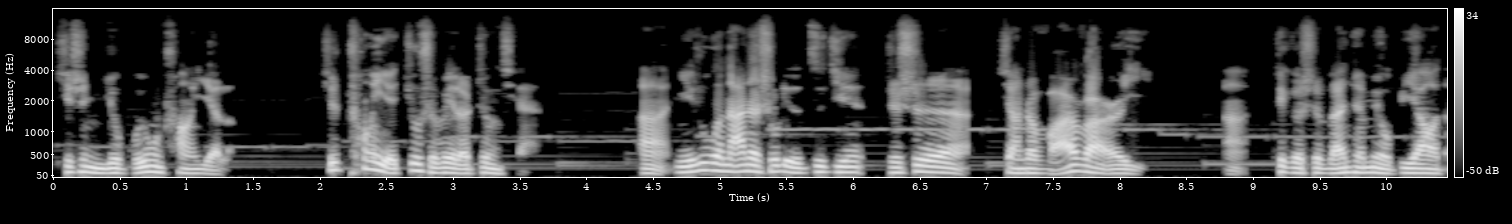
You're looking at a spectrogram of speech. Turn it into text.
其实你就不用创业了。其实创业就是为了挣钱啊！你如果拿着手里的资金，只是想着玩玩而已啊，这个是完全没有必要的。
